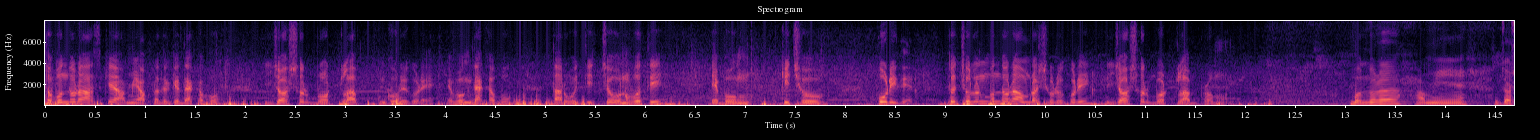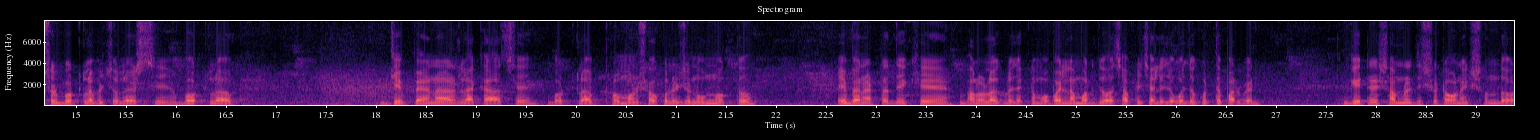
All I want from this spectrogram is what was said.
তো বন্ধুরা, আজকে আমি আপনাদেরকে দেখাবো যশোর বোট ক্লাব ঘুরে ঘুরে এবং দেখাবো তার ঐতিহ্য, অনুভূতি এবং কিছু পরিদের। তো চলুন বন্ধুরা, আমরা শুরু করি যশোর বোট ক্লাব ভ্রমণ। বন্ধুরা, আমি যশোর বোট ক্লাবে চলে এসেছি। বোট ক্লাব যে ব্যানার লেখা আছে বোট ক্লাব ভ্রমণ সকলের জন্য উন্মুক্ত। এই ব্যানারটা দেখে ভালো লাগল যে একটা মোবাইল নাম্বার দেওয়া আছে, আপনি চাইলে যোগাযোগ করতে পারবেন। গেটের সামনের দৃশ্যটা অনেক সুন্দর।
